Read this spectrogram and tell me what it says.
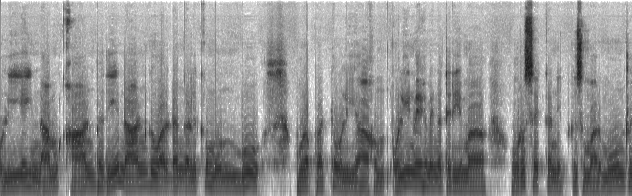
ஒளியை நாம் காண்பதே நான்கு வருடங்களுக்கு முன்பு புறப்பட்ட ஒளியாகும். ஒளியின் வேகம் என்ன தெரியுமா? ஒரு செகண்டிற்கு சுமார் மூன்று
